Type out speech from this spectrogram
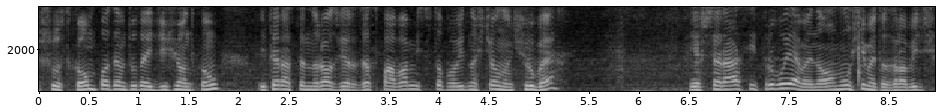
Szóstką, potem tutaj dziesiątką I teraz ten rozwiert zaspawam I to powinno ściągnąć śrubę jeszcze raz i próbujemy, no musimy to zrobić.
